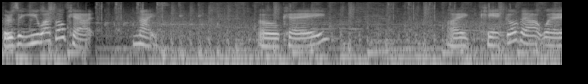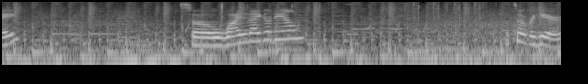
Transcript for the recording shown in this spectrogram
There's a UFO cat. Nice. Okay. I can't go that way. So why did I go down? What's over here?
